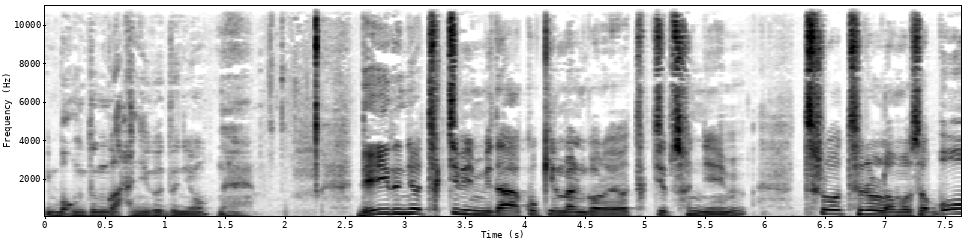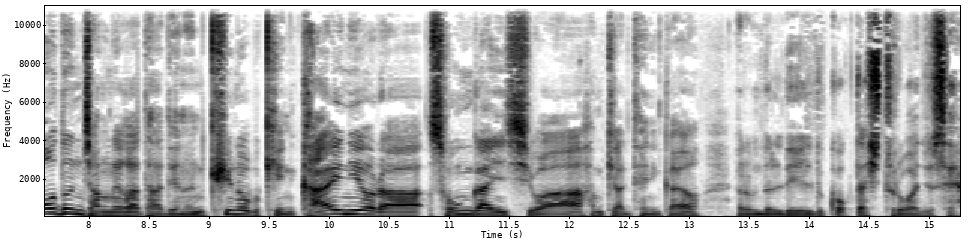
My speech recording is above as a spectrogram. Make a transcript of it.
멍든 거 아니거든요. 네. 내일은요, 특집입니다. 꽃길만 걸어요. 특집 손님. 트로트를 넘어서 모든 장르가 다 되는 queen of queen, 가인이어라 송가인 씨와 함께 할 테니까요. 여러분들 내일도 꼭 다시 들어와 주세요.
